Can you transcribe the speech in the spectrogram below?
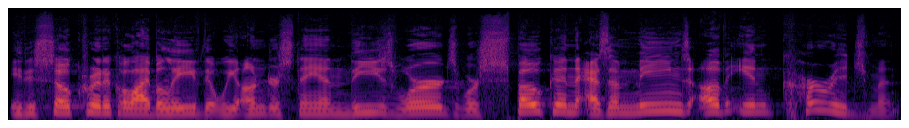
It is so critical, I believe, that we understand these words were spoken as a means of encouragement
